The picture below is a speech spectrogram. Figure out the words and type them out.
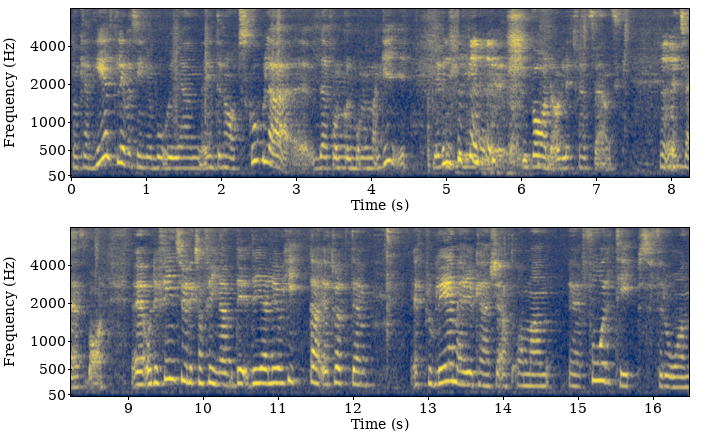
de kan helt leva sig in och bo i en internatskola eh, där folk håller på med magi. Det är väl inte mer vardagligt för en svensk, ett svenskt barn. Eh, och det finns ju liksom fina, det, det gäller ju att hitta, jag tror att eh, ett problem är ju kanske att om man eh, får tips från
